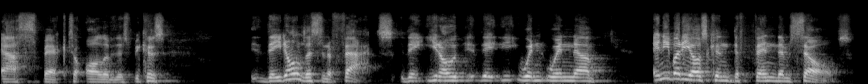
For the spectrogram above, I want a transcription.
aspect to all of this because they don't listen to facts. They, you know, they, when when uh, anybody else can defend themselves,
